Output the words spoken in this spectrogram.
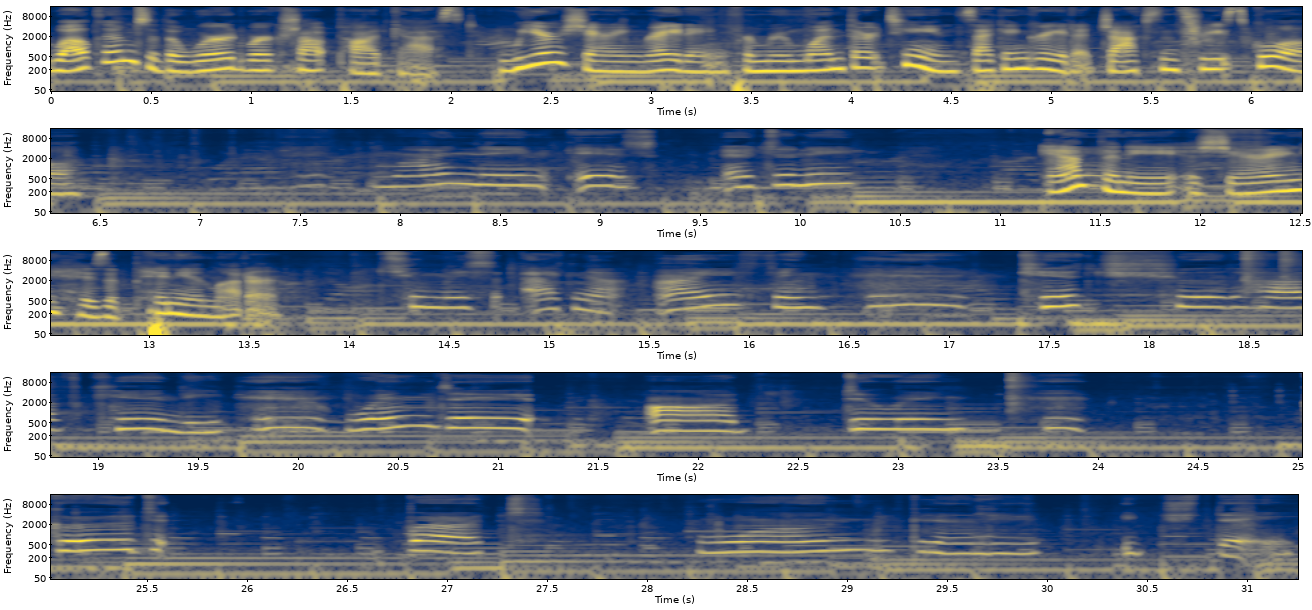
Welcome to the Word Workshop podcast. We are sharing writing from room 113, second grade at Jackson Street School. My name is Anthony Anthony is sharing his opinion letter. to Miss Agna. I think kids should have candy when they are doing good, but one day.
